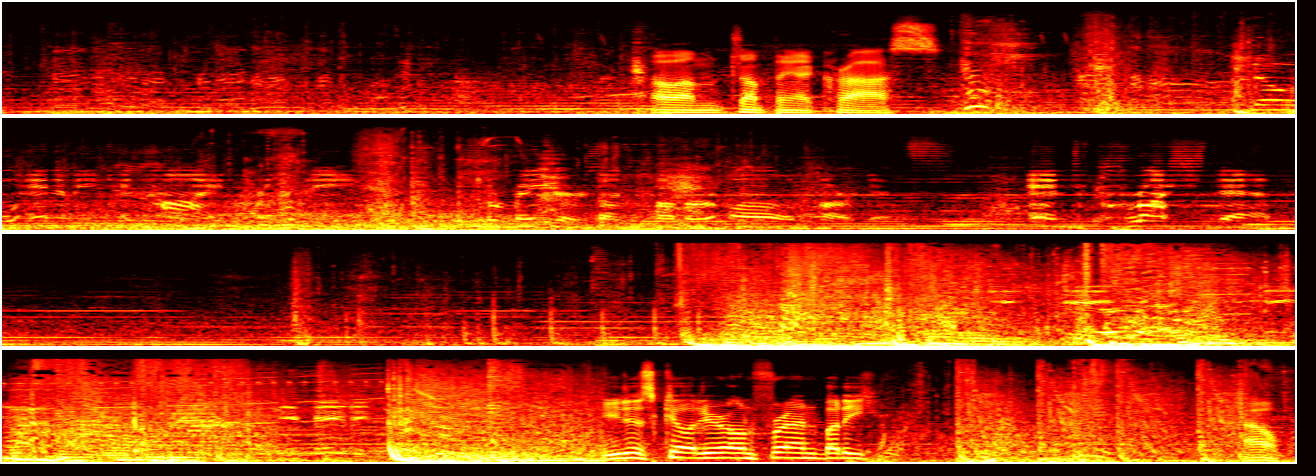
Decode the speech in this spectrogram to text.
Oh, I'm jumping across. No enemy can hide from me. The raiders uncover all targets and crush them. You just killed your own friend, buddy. Ow.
